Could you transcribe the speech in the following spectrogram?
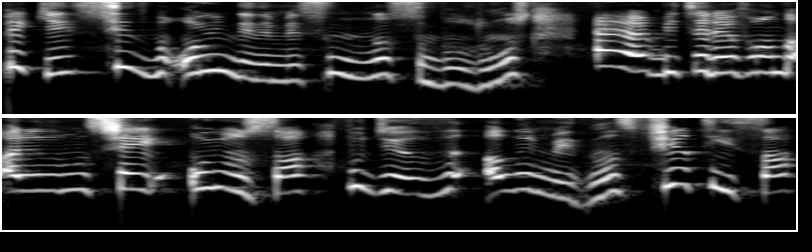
Peki siz bu oyun denemesini nasıl buldunuz? Eğer bir telefonda aradığınız şey oyunsa bu cihazı alır mıydınız? Fiyatıysa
